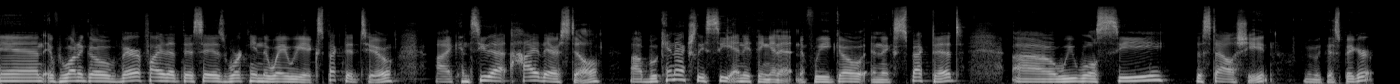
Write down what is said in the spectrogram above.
And if we want to go verify that this is working the way we expect it to, I can see that high there still, uh, but we can't actually see anything in it. And if we go and expect it, uh, we will see the style sheet. Let me make this bigger.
